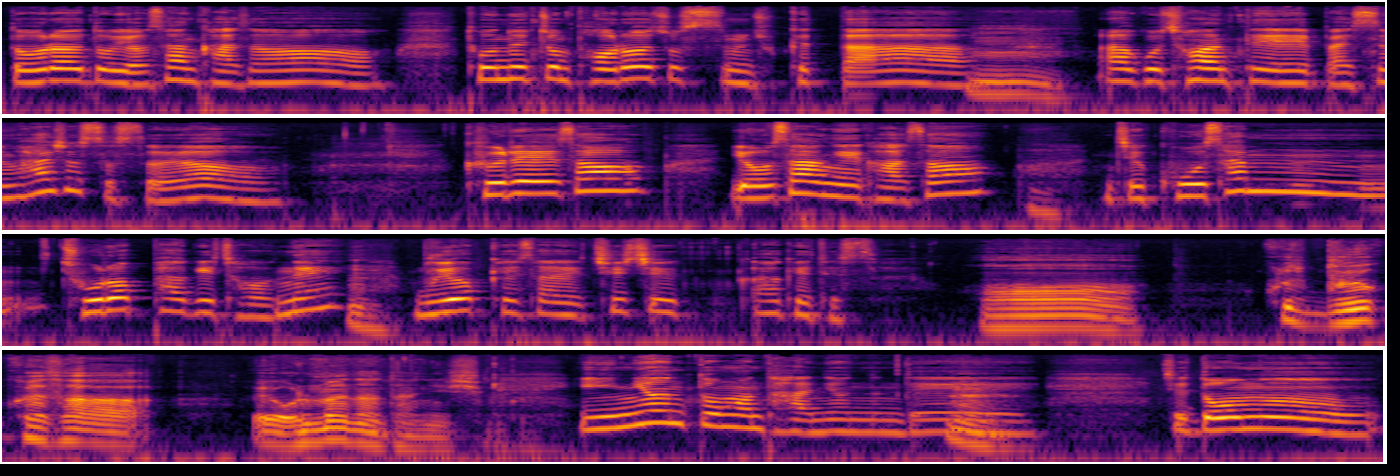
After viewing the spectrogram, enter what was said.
너라도 여산 가서 돈을 좀 벌어줬으면 좋겠다. 음. 라고 저한테 말씀하셨었어요. 그래서 여상에 가서 이제 고3 졸업하기 전에 음. 무역회사에 취직하게 됐어요. 어. 그래서 무역회사 예, 얼마나 다니신 거예요? 2년 동안 다녔는데 네. 이제 너무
